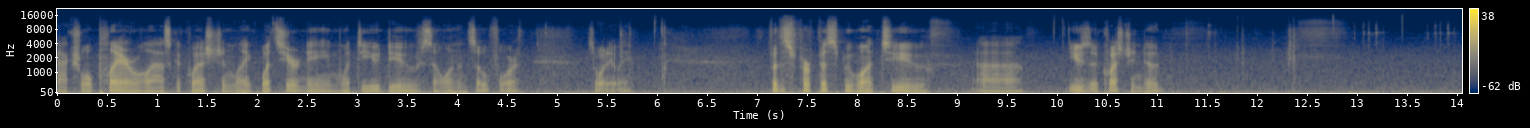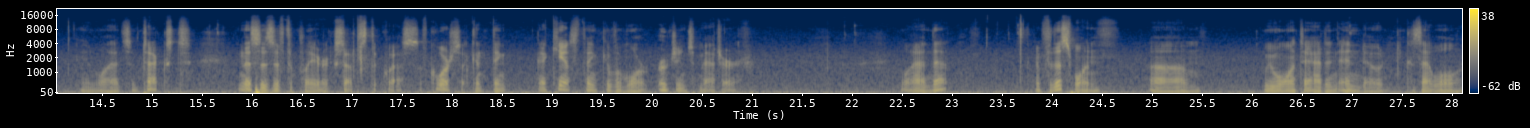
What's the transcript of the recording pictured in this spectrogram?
actual player will ask a question like, what's your name, what do you do, so on and so forth. So anyway, for this purpose we want to uh, use a question node. And we'll add some text. And this is if the player accepts the quest. Of course, I can think I can't think of a more urgent matter. We'll add that. And for this one, um, we will want to add an end node because that will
